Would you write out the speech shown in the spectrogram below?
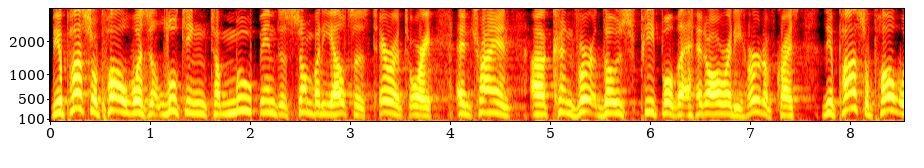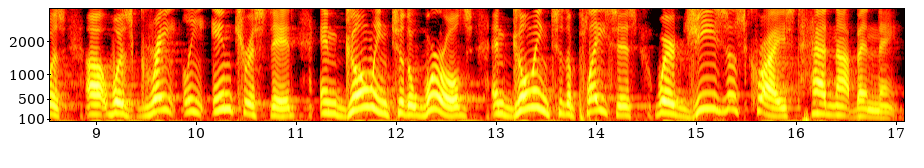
The Apostle Paul wasn't looking to move into somebody else's territory and try and uh, convert those people that had already heard of Christ. The Apostle Paul was, uh, was greatly interested in going to the worlds and going to the places where Jesus Christ had not been named.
